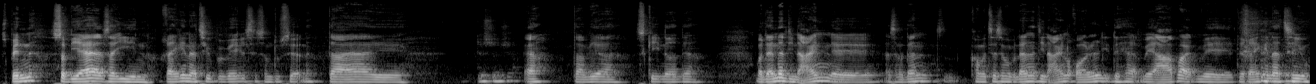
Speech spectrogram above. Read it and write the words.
Spændende. Så vi er altså i en regenerativ bevægelse, som du ser det. Der er... Øh, det synes jeg. Ja, der er ved at ske noget der. Hvordan er din egen, øh, altså hvordan, kommer til at se, hvordan er din egen rolle i det her med at arbejde med det regenerative?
